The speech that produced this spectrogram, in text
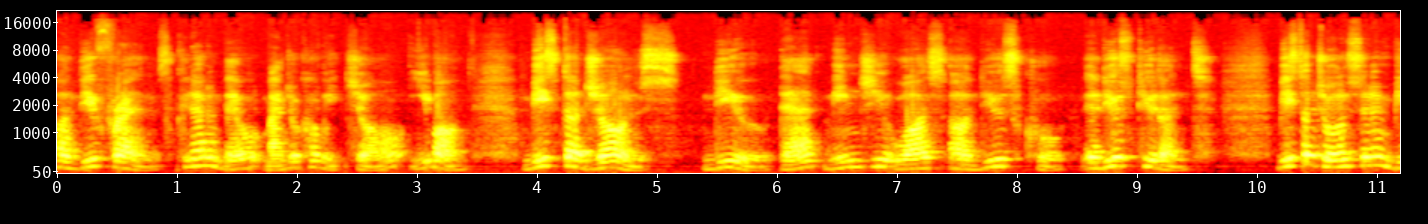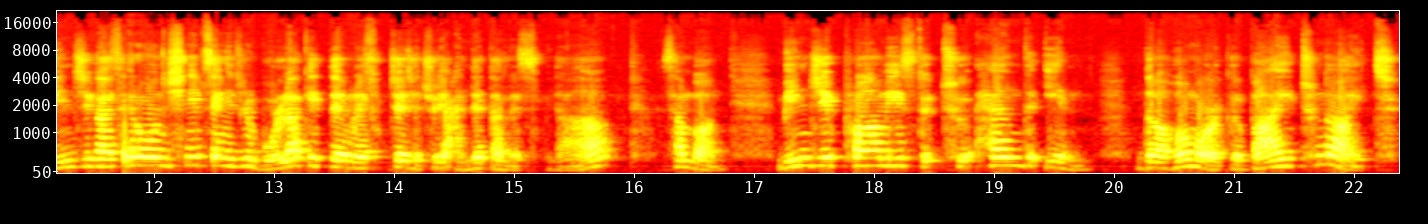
her new friends. 그녀는 매우 만족하고 있죠. 2번. Mr. Jones knew that 민지 was a new school, a new student. 미스터 존스는 민지가 새로운 신입생인 줄 몰랐기 때문에 숙제 제출이 안 됐다 그랬습니다. 3번. 민지 promised to hand in the homework by tonight.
